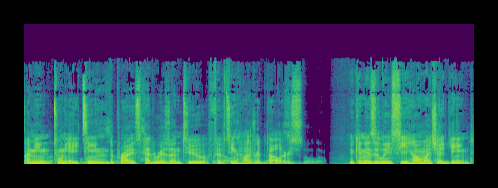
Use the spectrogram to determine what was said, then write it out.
I mean 2018, the price had risen to $1,500. You can easily see how much I gained.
